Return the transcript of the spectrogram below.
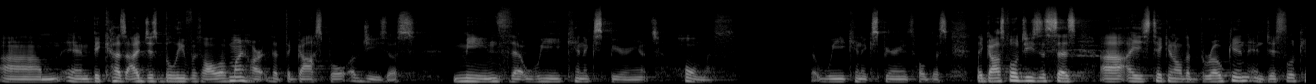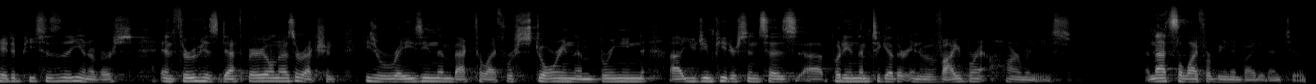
Um, and because I just believe with all of my heart that the gospel of Jesus means that we can experience wholeness that we can experience wholeness. The gospel of Jesus says uh, he's taken all the broken and dislocated pieces of the universe, and through his death, burial, and resurrection, he's raising them back to life, restoring them, bringing, uh, Eugene Peterson says, uh, putting them together in vibrant harmonies. And that's the life we're being invited into.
